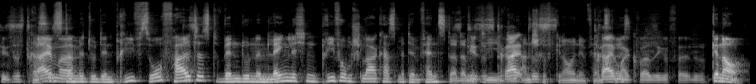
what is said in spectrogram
Dieses Das ist, dreimal. damit du den Brief so faltest, wenn du einen länglichen Briefumschlag hast mit dem Fenster, damit die, drei, die Anschrift das genau in dem Fenster dreimal ist. quasi gefaltet. Genau,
